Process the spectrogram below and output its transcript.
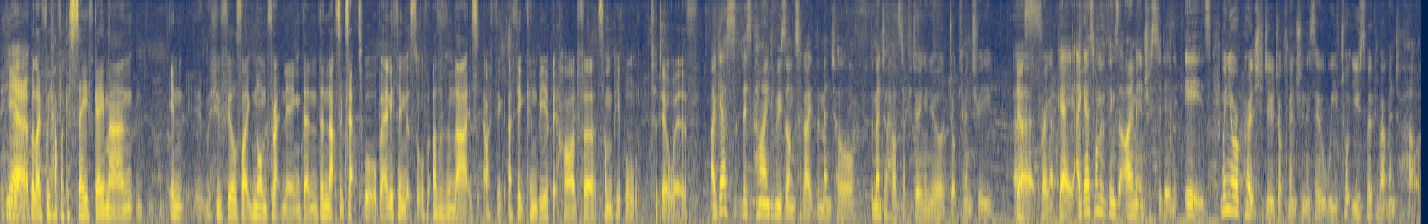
here, Yeah. but like if we have like a safe gay man in who feels like non-threatening, then then that's acceptable. But anything that's sort of other than that, is, I think I think can be a bit hard for some people to deal with. I guess this kind of moves on to like the mental, the mental health stuff you're doing in your documentary. Uh, Yes. growing up gay. I guess one of the things that I'm interested in is when you're approached to do a documentary and they say, well, you've, talk- you've spoken about mental health,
